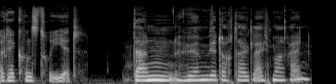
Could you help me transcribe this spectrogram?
rekonstruiert. Dann hören wir doch da gleich mal rein.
